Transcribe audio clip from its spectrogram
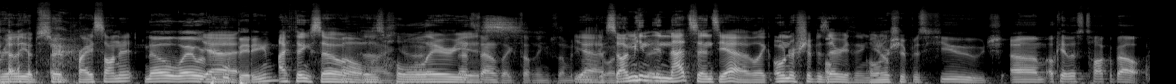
really absurd price on it. no way, were Yeah, people bidding? I think so. oh it was my God. That sounds like something somebody. would yeah. do So I mean, eBay. in that sense, yeah, like ownership is everything. You know? Ownership is huge. Um, okay, let's talk about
